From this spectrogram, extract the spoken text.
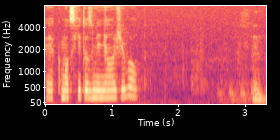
Jak moc ti to změnilo život? Hmm.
